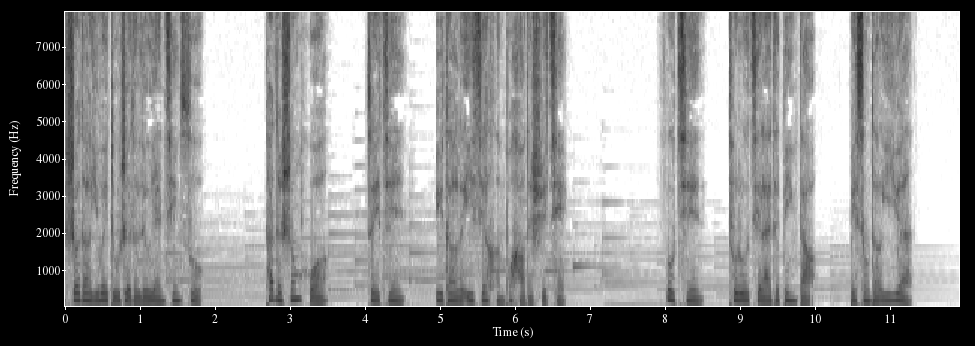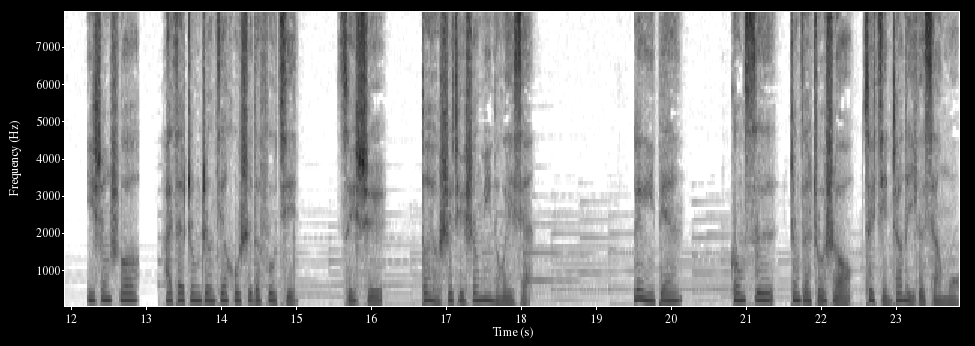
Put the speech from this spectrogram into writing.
收到一位读者的留言倾诉，他的生活最近遇到了一些很不好的事情。父亲突如其来的病倒，被送到医院。医生说，还在重症监护室的父亲，随时都有失去生命的危险。另一边，公司正在着手最紧张的一个项目，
